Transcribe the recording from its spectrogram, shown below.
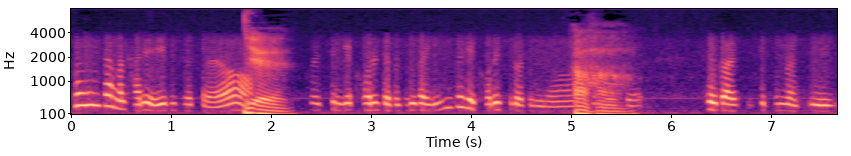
총상을 다리에 입으셨어요. 예. 그래서 이게 걸을 때도 굉장히 힘들게 걸으시거든요. 아하. 제가 이렇게 보면 지금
